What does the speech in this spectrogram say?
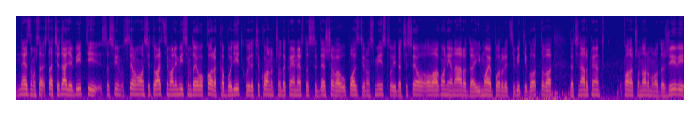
ne znamo šta, šta će dalje biti sa svim s cijelom ovom situacijom, ali mislimo da je ovo korak ka boljitku i da će konačno da krene nešto da se dešava u pozitivnom smislu i da će sve ova agonija naroda i moje porodice biti gotova, da će narod krenuti konačno normalno da živi.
